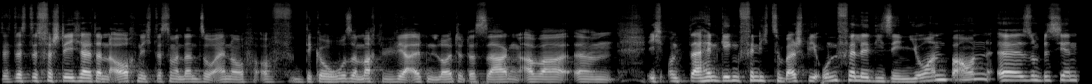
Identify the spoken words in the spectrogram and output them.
das, das, das verstehe ich halt dann auch nicht, dass man dann so einen auf, auf dicke Hose macht, wie wir alten Leute das sagen. Aber ähm, ich, und dahingegen finde ich zum Beispiel Unfälle, die Senioren bauen, äh, so ein bisschen,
